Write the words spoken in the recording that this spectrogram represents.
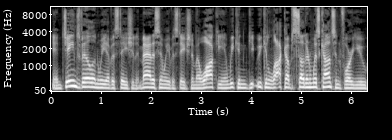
in Janesville and we have a station in Madison, we have a station in Milwaukee, and we can, we can lock up southern Wisconsin for you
